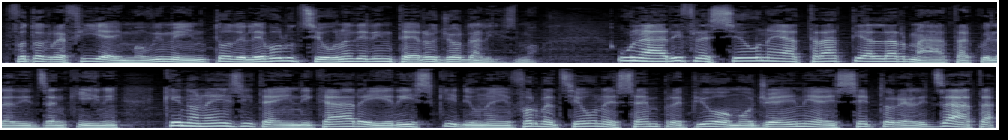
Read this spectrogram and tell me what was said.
fotografia in movimento dell'evoluzione dell'intero giornalismo. Una riflessione a tratti allarmata, quella di Zanchini, che non esita a indicare i rischi di una informazione sempre più omogenea e settorializzata,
